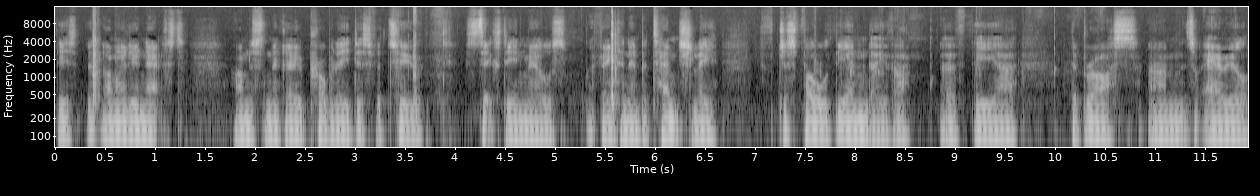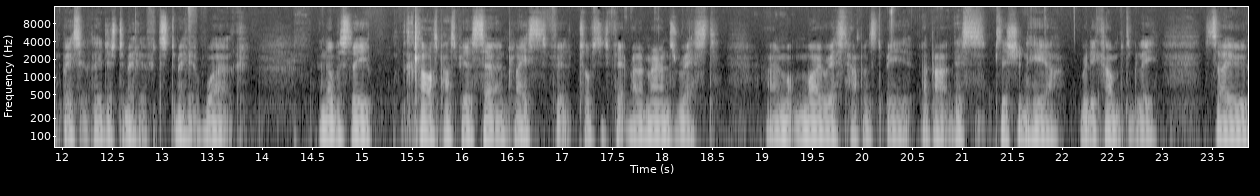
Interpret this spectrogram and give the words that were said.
this that I'm going to do next, I'm just going to go probably just for two 16 mils, I think, and then potentially just fold the end over of the uh, the brass um, sort of aerial, basically, just to make it just to make it work. And obviously, the clasp has to be a certain place for, to obviously fit around a man's wrist. And my wrist happens to be about this position here, really comfortably. So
